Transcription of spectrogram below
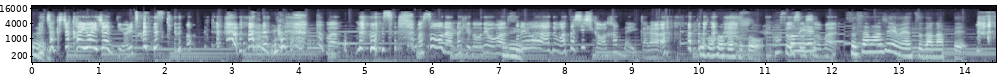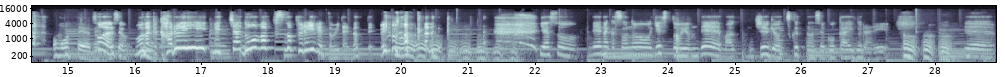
うん。めちゃくちゃ界隈じゃんって言われたんですけど まあ、まあそうなんだけどでもまあうん。それはあの私しかわかんないから、そうそうそうそうそう。そうそうまあ。凄まじいメンツだなって思ったよね。そうなんですよ。もうなんか軽い、めっちゃ NoMaps のプレイイベントみたいになって。いやそう。でなんかそのゲストを呼んで、まあ、授業を作ったんですよ。5回ぐらい。うんうんうん。で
